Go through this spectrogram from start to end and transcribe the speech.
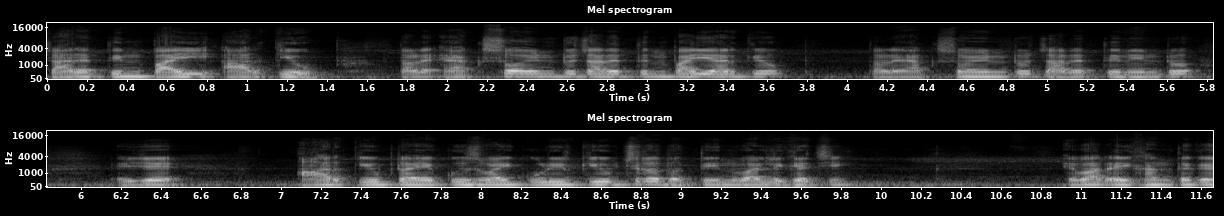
চারের তিন পাই আর কিউব। তাহলে একশো ইন্টু চারের তিন পাই আর কিউব। তাহলে একশো ইন্টু চারের তিন ইন্টু এই যে আর কিউবটা একুশ বাই কুড়ির কিউব ছিল তো, তিনবার লিখেছি। এবার এইখান থেকে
